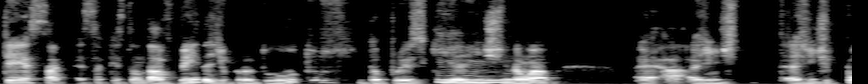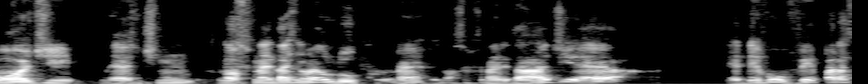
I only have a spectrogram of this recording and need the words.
ter essa, essa questão da venda de produtos. Então, por isso que uhum. a gente não é, é a, a, gente a gente pode, né, a gente não, nossa finalidade não é o lucro, né? Nossa finalidade é é devolver para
